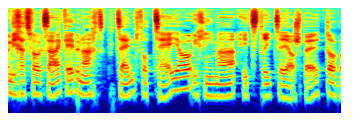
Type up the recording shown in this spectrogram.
Und ich habe es vorhin gesagt, eben 80 Prozent vor 10 Jahren, ich nehme an, jetzt 13 Jahre später,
